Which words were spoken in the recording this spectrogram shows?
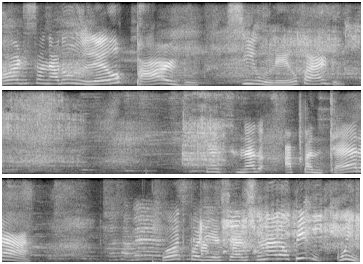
Ou adicionado um leopardo. Sim, o leopardo. É Adicionado a pantera. O outro podia ser adicionado ao pinguim.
